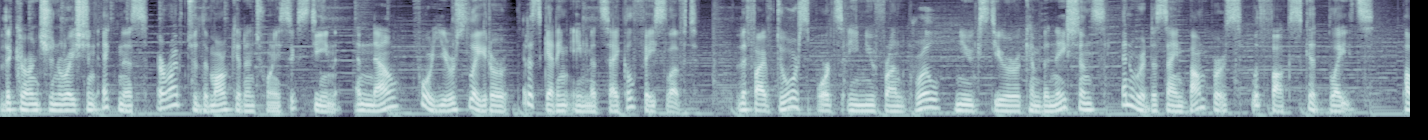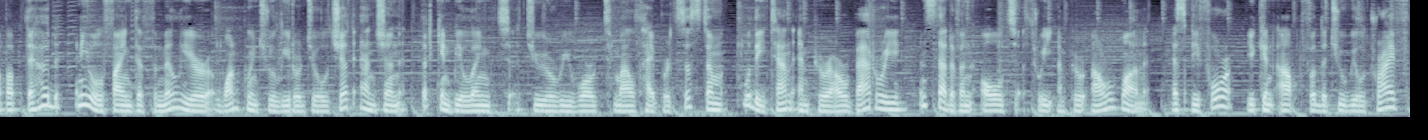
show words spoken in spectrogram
the current generation Ignis arrived to the market in 2016, and now, four years later, it is getting a mid-cycle facelift. The 5-door sports a new front grille, new exterior combinations, and redesigned bumpers with Fox skid plates. Pop up the hood and you will find the familiar 1.2-liter dual-jet engine that can be linked to a reworked mild hybrid system with a 10 Ah battery instead of an old 3 Ah one. As before, you can opt for the two-wheel drive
